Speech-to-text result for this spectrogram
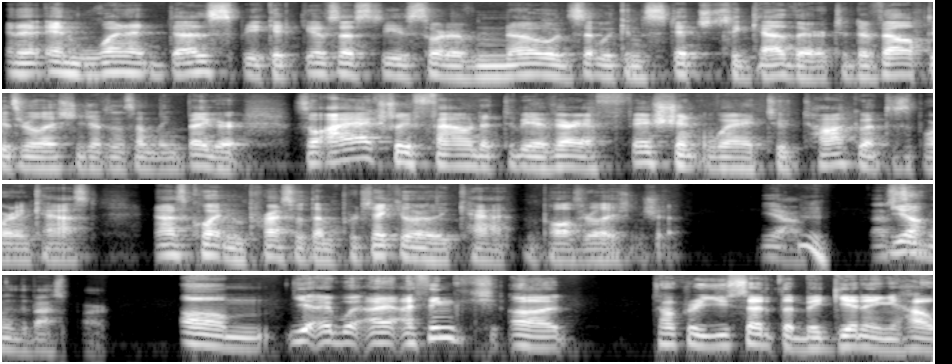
And it, and when it does speak, it gives us these sort of nodes that we can stitch together to develop these relationships into something bigger. So I actually found it to be a very efficient way to talk about the supporting cast. And I was quite impressed with them, particularly Kat and Paul's relationship. Yeah, Hmm. that's Yeah. definitely the best part. Um, yeah, I, I think uh, Tucker, you said at the beginning how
